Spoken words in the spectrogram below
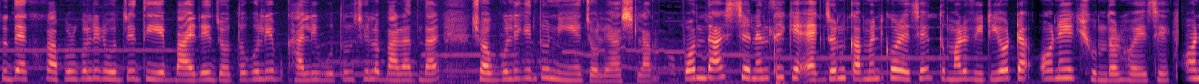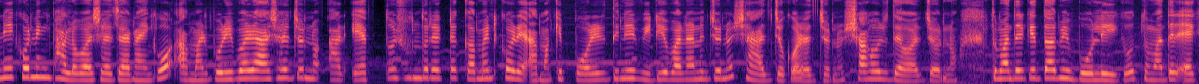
তো দেখো, কাপড়গুলি রোদ্রে দিয়ে বাইরে যতগুলি খালি বোতল ছিল বারান্দার সবগুলি কিন্তু নিয়ে চলে আসলাম। অপন দাস চ্যানেল থেকে একজন কমেন্ট করেছে, তোমার ভিডিওটা অনেক সুন্দর হয়েছে। অনেক অনেক অনেক ভালোবাসা জানাই গো। আমার পরিবারে আসার জন্য আর এত সুন্দর একটা কমেন্ট করে আমাকে পরের দিনের ভিডিও বানানোর জন্য সাহায্য করার জন্য, সাহস দেওয়ার জন্য। তোমাদেরকে তো আমি বলেই গো, তোমাদের এক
